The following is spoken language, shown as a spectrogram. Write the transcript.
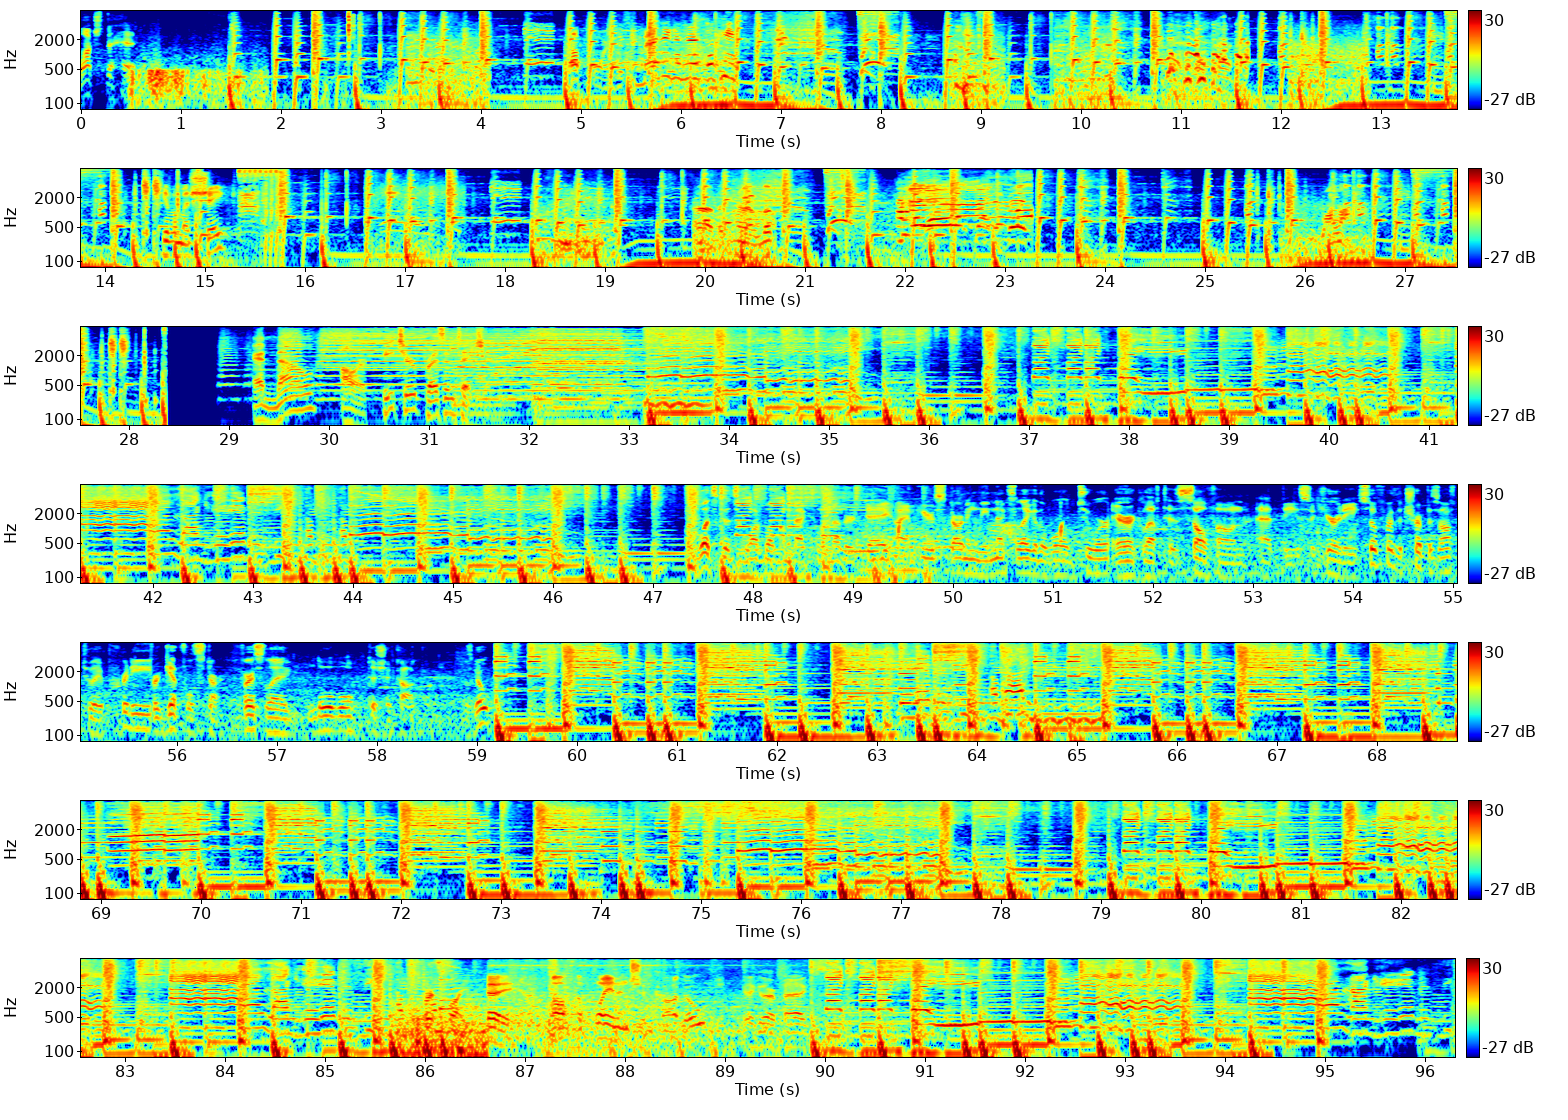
Watch the head. Feature presentation. What's good, squad? Welcome back to another day. I am here starting the next leg of the world tour. Eric left his cell phone at the security. So far, the trip is off to a pretty forgetful start. First leg, Louisville to Chicago. Let's go. About you.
